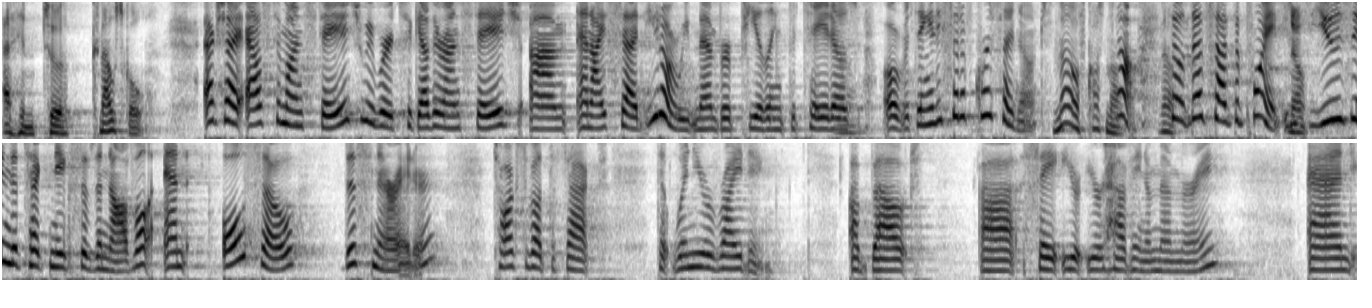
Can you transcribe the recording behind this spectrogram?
a hint to Knausgård. Actually, I asked him on stage. We were together on stage, um, and I said, "You don't remember peeling potatoes no. over thing?" And he said, "Of course I don't." No, of course not. No. no. So that's not the point. No. He's using the techniques of the novel, and also this narrator talks about the fact that when you're writing about, uh, say, you're, you're having a memory, and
